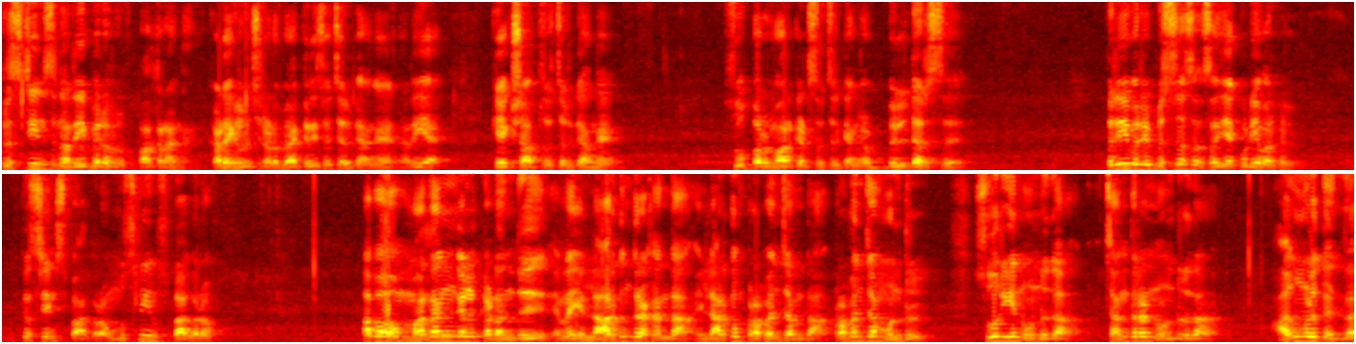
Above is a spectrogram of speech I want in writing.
கிறிஸ்டின்ஸ் நிறைய பேர் பார்க்குறாங்க. கடைகள் வச்சு நட பேக்கரிஸ் வச்சுருக்காங்க. நிறைய கேக் ஷாப்ஸ் வச்சுருக்காங்க. சூப்பர் மார்க்கெட்ஸ் வச்சுருக்காங்க. பில்டர்ஸு பெரிய பெரிய பிஸ்னஸ் செய்யக்கூடியவர்கள். கிறிஸ்டின்ஸ் பார்க்குறோம் முஸ்லீம்ஸ் பார்க்குறோம். அப்போது மதங்கள் கடந்து ஏன்னா எல்லாருக்கும் கிரகம்தான் எல்லாருக்கும் பிரபஞ்சம் தான் பிரபஞ்சம் ஒன்று சூரியன் ஒன்று தான் சந்திரன் ஒன்று தான் அவங்களுக்கு இந்த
